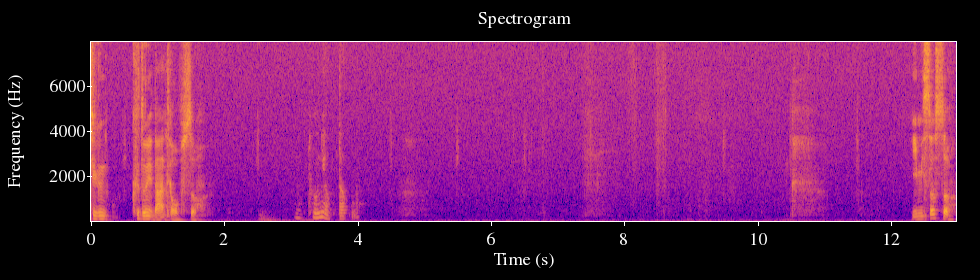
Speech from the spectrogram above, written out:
지금 그 돈이 나한테 없어. 돈이 없다고? 이미 썼어.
